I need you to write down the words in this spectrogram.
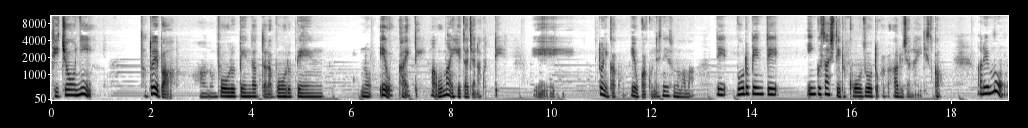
手帳に、例えば、あの、ボールペンだったらボールペンの絵を描いて、まあ、うまい下手じゃなくて、えー、とにかく絵を描くんですね、そのまま。で、ボールペンってインク刺してる構造とかがあるじゃないですか。あれも、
